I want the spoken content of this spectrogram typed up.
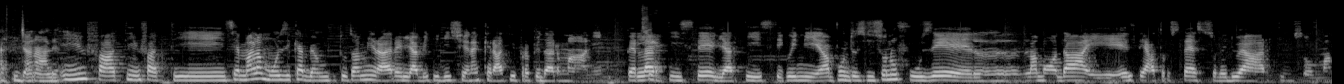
artigianale. Infatti, infatti, insieme alla musica abbiamo potuto ammirare gli abiti di scena creati proprio da Armani per Sì. l'artista e gli artisti, quindi appunto si sono fuse l- la moda e il teatro stesso, le due arti, insomma.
